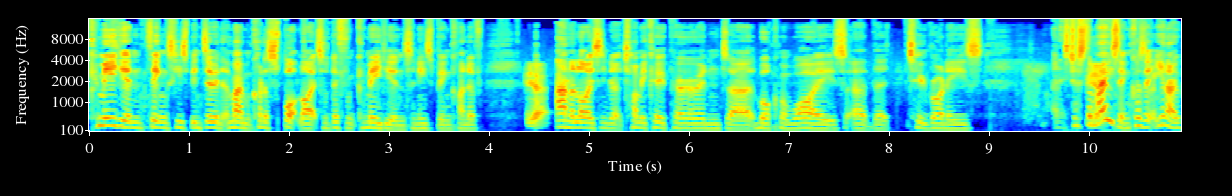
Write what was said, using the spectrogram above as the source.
comedian things he's been doing at the moment, kind of spotlights on different comedians, and he's been kind of Yeah, analysing like Tommy Cooper and uh, Morecambe and Wise, uh, the two Ronnies, and it's just amazing because you know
